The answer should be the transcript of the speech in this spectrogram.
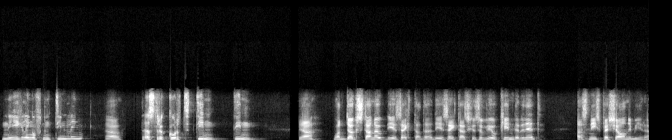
negeling of een tienling. Oh, Dat is het record. Tien. Tien. ja. Want Doug Stanhope, die zegt dat, hè? Die zegt, als je zoveel kinderen hebt, dat is niet speciaal niet meer, hè?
